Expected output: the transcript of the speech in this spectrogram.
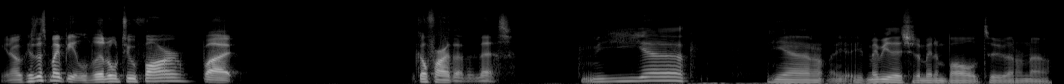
you know, because this might be a little too far, but go farther than this. Yeah, yeah. I don't, maybe they should have made him bald too. I don't know.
